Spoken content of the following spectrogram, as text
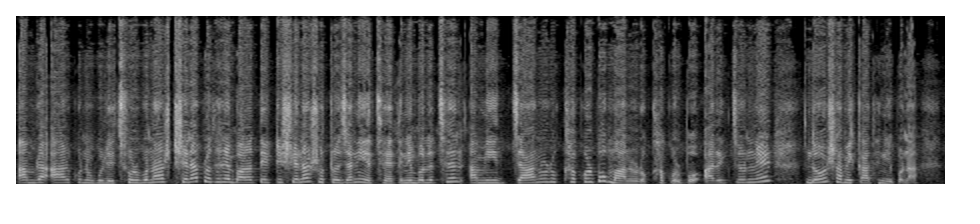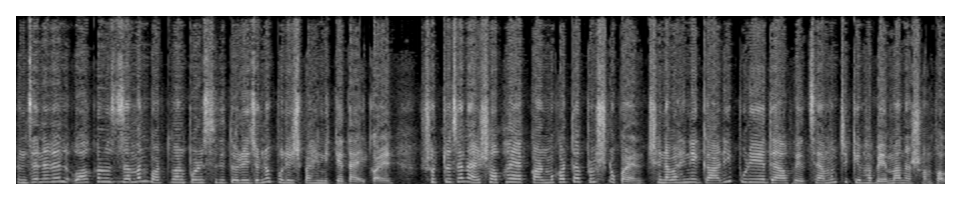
আমরা আর কোনো গুলি ছুড়ব না। সেনা প্রধানের বরাতে একটি সেনা সূত্র জানিয়েছে, তিনি বলেছেন, আমি জানও রক্ষা করব, মালও রক্ষা করব। আরেকজনের দোষ আমি কাঁধে নিব না। জেনারেল ওয়াকারুজ্জামান বর্তমান পরিস্থিতি তৈরির জন্য পুলিশ বাহিনীকে দায়ী করেন। সূত্র জানায়, সভায় এক কর্মকর্তা প্রশ্ন করেন সেনাবাহিনী গাড়ি পুড়িয়ে দেওয়া হয়েছে, এমনটি কীভাবে মানা সম্ভব।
